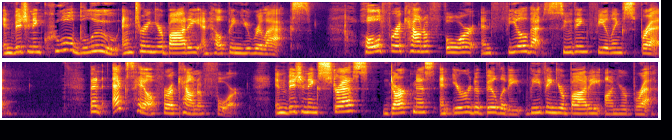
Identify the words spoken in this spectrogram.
envisioning cool blue entering your body and helping you relax. Hold for a count of four and feel that soothing feeling spread. Then exhale for a count of four, envisioning stress, darkness, and irritability leaving your body on your breath.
